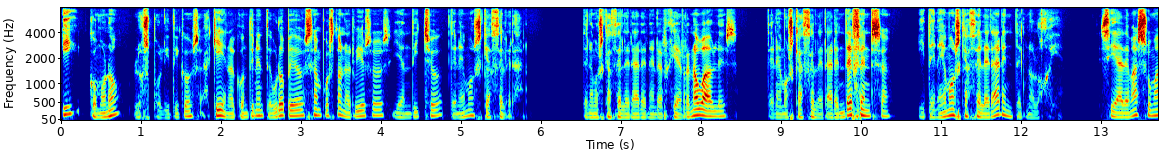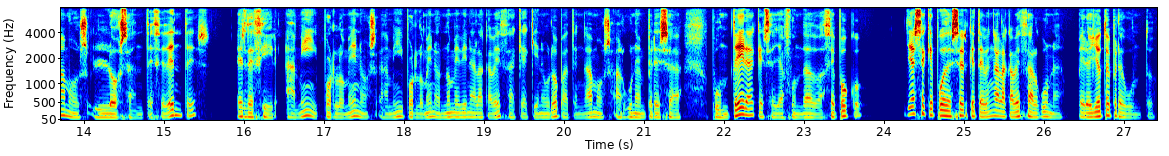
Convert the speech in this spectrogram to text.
Y, como no, los políticos aquí en el continente europeo se han puesto nerviosos y han dicho tenemos que acelerar. Tenemos que acelerar en energías renovables, tenemos que acelerar en defensa y tenemos que acelerar en tecnología. Si además sumamos los antecedentes, es decir, a mí por lo menos, a mí por lo menos no me viene a la cabeza que aquí en Europa tengamos alguna empresa puntera que se haya fundado hace poco, ya sé que puede ser que te venga a la cabeza alguna, pero yo te pregunto,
